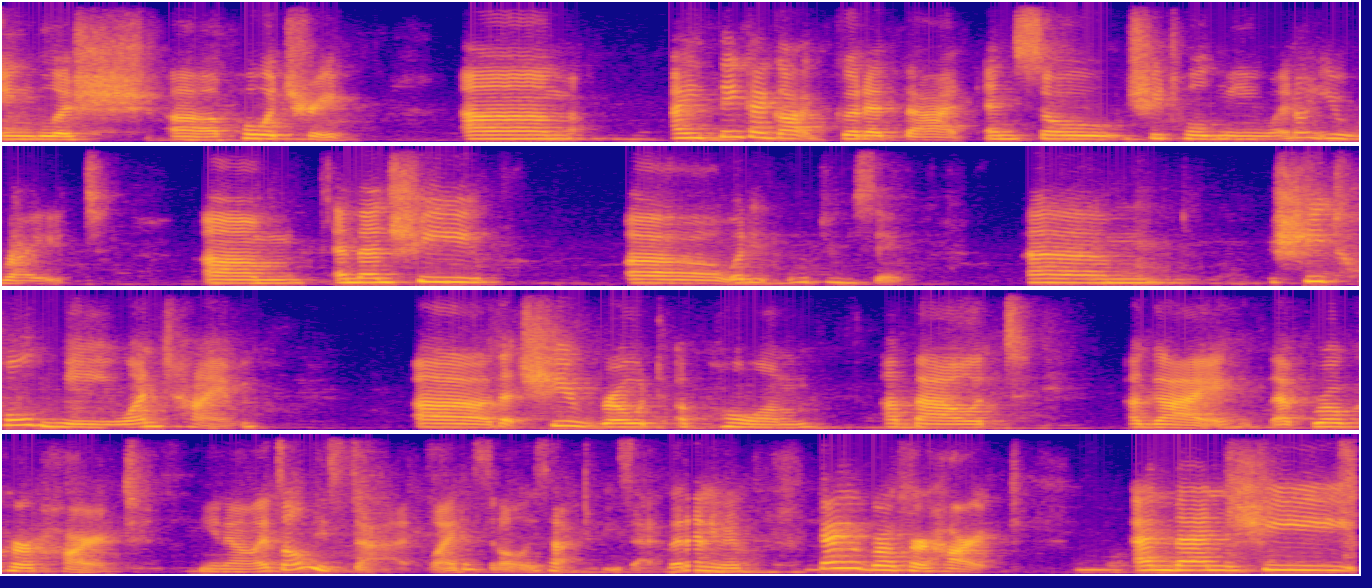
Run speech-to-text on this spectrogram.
English uh, poetry. Um, I think I got good at that. And so she told me, why don't you write? Um, and then she, uh, what, did, what did you say? Um, she told me one time uh, that she wrote a poem about a guy that broke her heart. You know, it's always sad. Why does it always have to be sad? But anyway, guy who broke her heart. And then she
